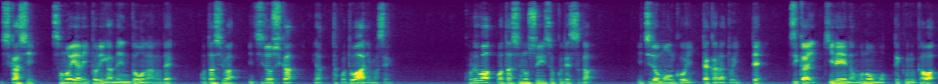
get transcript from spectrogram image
しかし、そのやり取りが面倒なので、私は一度しかやったことはありません。これは私の推測ですが、一度文句を言ったからといって、次回きれいなものを持ってくるかは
